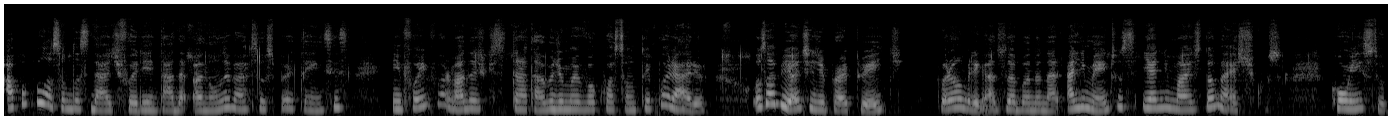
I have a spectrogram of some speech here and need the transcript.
A população da cidade foi orientada a não levar seus pertences e foi informada de que se tratava de uma evacuação temporária. Os habitantes de Pripyat foram obrigados a abandonar alimentos e animais domésticos. Com isso,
